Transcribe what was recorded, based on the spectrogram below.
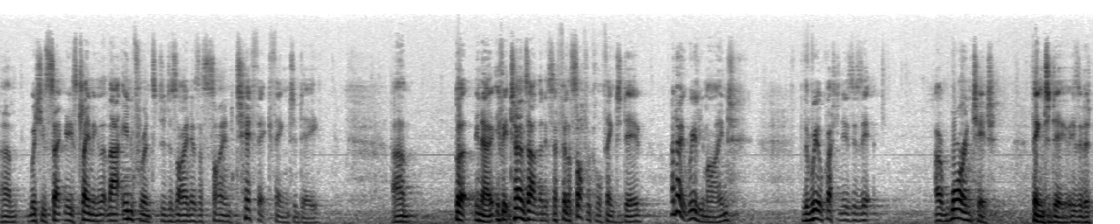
um, which is, is, claiming that that inference to design is a scientific thing to do. Um, but you know, if it turns out that it's a philosophical thing to do, I don't really mind. The real question is: is it a warranted thing to do? Is it a,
